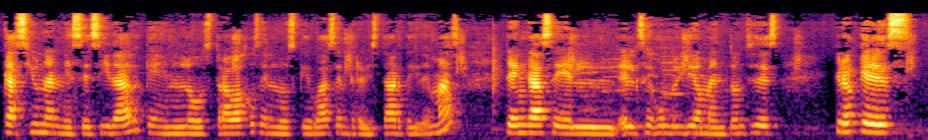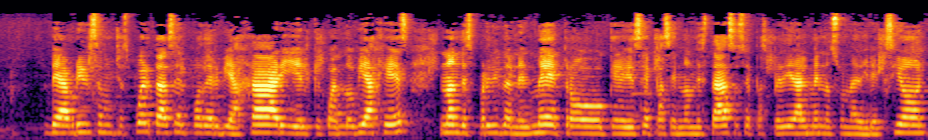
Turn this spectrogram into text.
casi una necesidad que en los trabajos en los que vas a entrevistarte y demás tengas el, el segundo idioma, entonces creo que es de abrirse muchas puertas, el poder viajar y el que cuando viajes no andes perdido en el metro, que sepas en dónde estás o sepas pedir al menos una dirección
